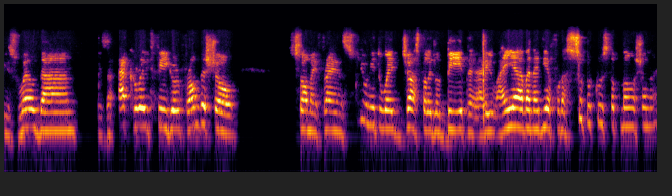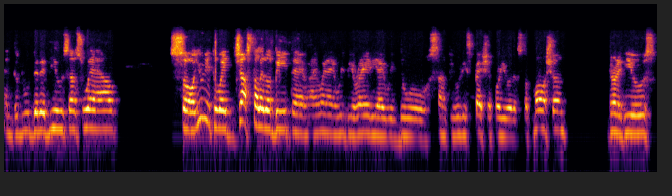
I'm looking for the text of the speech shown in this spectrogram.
it's well done. It's an accurate figure from the show. So, my friends, you need to wait just a little bit. I, I have an idea for a super cool stop motion and to do the reviews as well. So you need to wait just a little bit. and when I will be ready, I will do something really special for you the stop motion, the reviews,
